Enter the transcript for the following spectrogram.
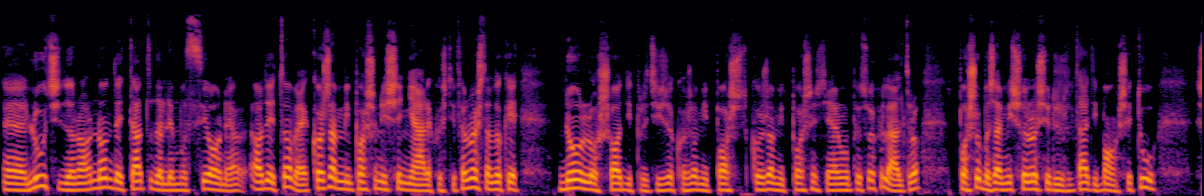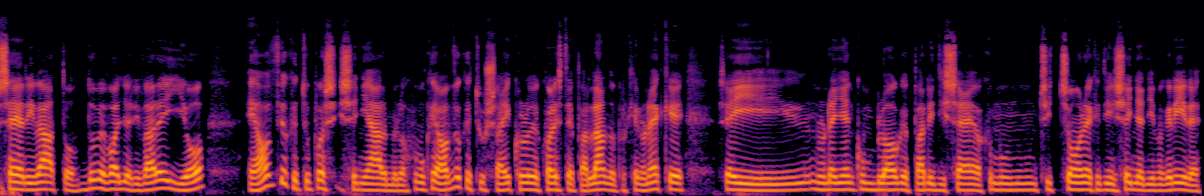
eh, lucido, no? non dettato dall'emozione. Ho detto, vabbè, cosa mi possono insegnare questi? Fermo restando che non lo so di preciso cosa mi, posso, cosa mi posso insegnare uno piuttosto che l'altro, posso basarmi solo sui risultati. Bon, se tu sei arrivato dove voglio arrivare io, è ovvio che tu possa insegnarmelo, comunque è ovvio che tu sai quello del quale stai parlando, perché non è che sei, non hai neanche un blog e parli di sé, o come un ciccione che ti insegna a dimagrire,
